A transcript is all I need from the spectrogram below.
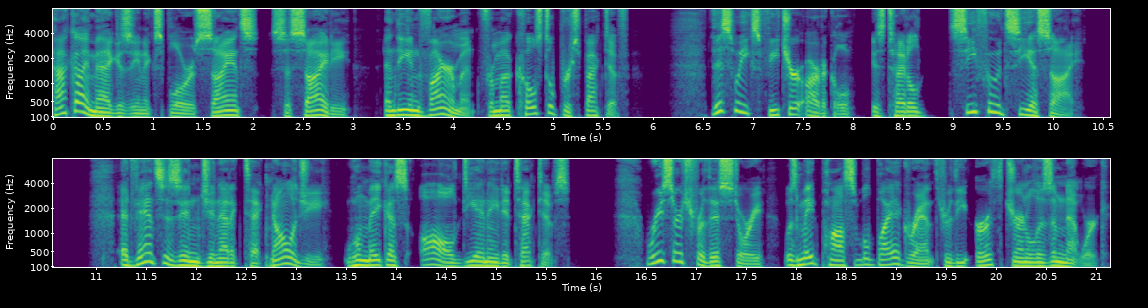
Hakai magazine explores science, society, and the environment from a coastal perspective. This week's feature article is titled Seafood CSI. Advances in genetic technology will make us all DNA detectives. Research for this story was made possible by a grant through the Earth Journalism Network.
